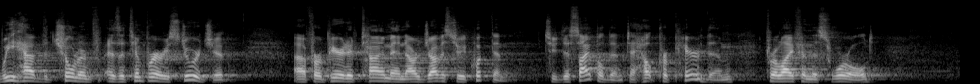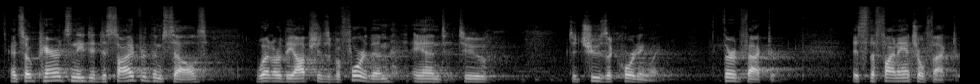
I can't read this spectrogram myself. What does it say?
we have the children as a temporary stewardship uh, for a period of time, and our job is to equip them, to disciple them, to help prepare them for life in this world. And so parents need to decide for themselves what are the options before them and to, to choose accordingly. Third factor it's the financial factor.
